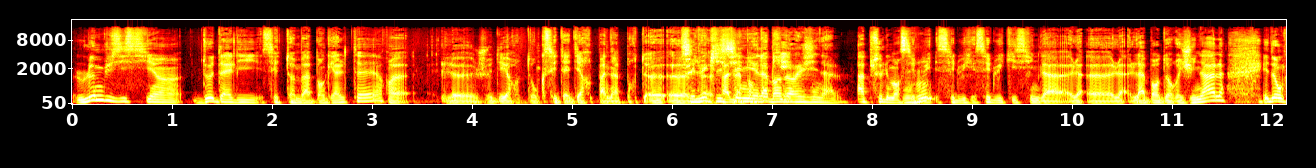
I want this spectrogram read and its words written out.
le musicien de Dali, c'est Thomas Bangalter, euh, le, je veux dire, donc c'est-à-dire pas n'importe. Euh, euh c'est lui qui signe la bande originale. Absolument, c'est lui, c'est lui, c'est lui qui signe la, la, euh, la, la, bande originale. Et donc,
